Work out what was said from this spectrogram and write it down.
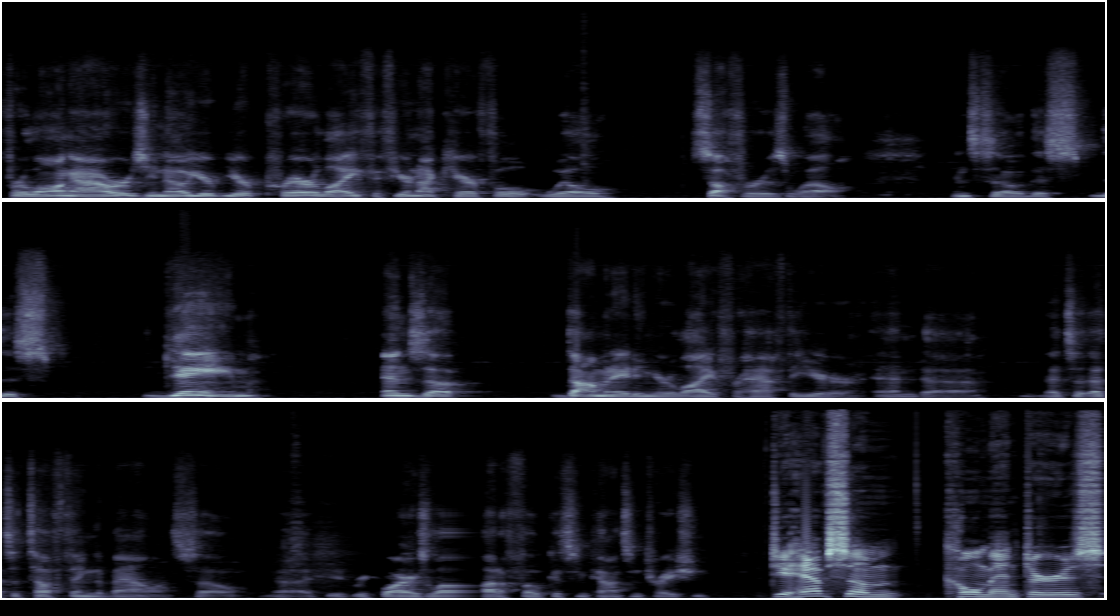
for long hours, you know your your prayer life if you're not careful will suffer as well. And so this this game ends up dominating your life for half the year, and uh, that's a that's a tough thing to balance. So uh, it requires a lot, lot of focus and concentration. Do you have some co-mentors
